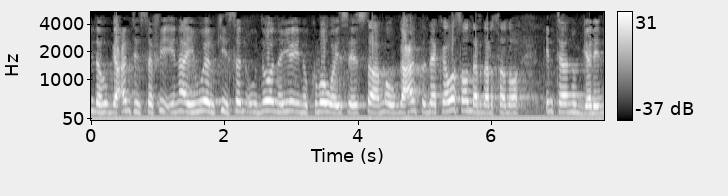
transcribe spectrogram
yadahu gacantiisa fii inaa'i weelkiisan uu doonayo inuu kuba weysaysto ama uu gacanta dee kaba soo dardarsado intaanu gelin.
